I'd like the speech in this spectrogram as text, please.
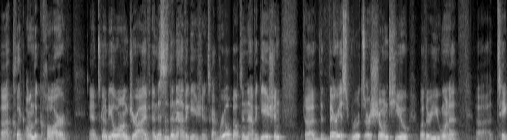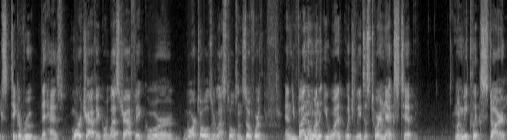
uh, click on the car and it's going to be a long drive. And this is the navigation. It's got real built-in navigation. Uh, the various routes are shown to you, whether you want to uh, take take a route that has more traffic or less traffic, or more tolls or less tolls, and so forth. And you find the one that you want, which leads us to our next tip. When we click Start,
